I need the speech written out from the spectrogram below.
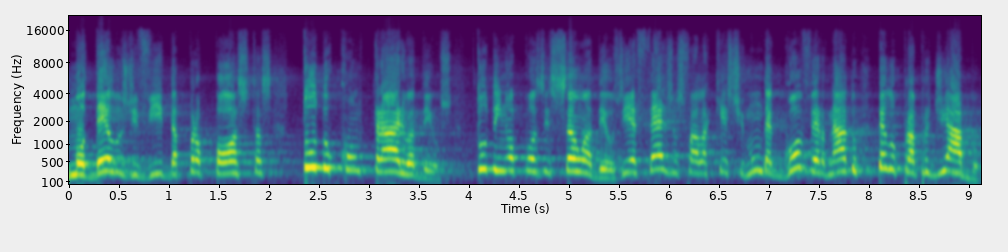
modelos de vida, propostas, tudo contrário a Deus, tudo em oposição a Deus. E Efésios fala que este mundo é governado pelo próprio diabo.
